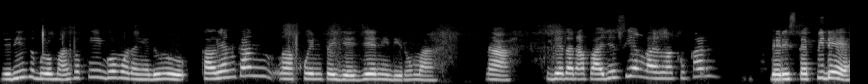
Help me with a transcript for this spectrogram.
Jadi sebelum masuk nih, gue mau nanya dulu. Kalian kan ngelakuin PJJ nih di rumah. Nah, kegiatan apa aja sih yang kalian lakukan? Dari Stepi deh.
